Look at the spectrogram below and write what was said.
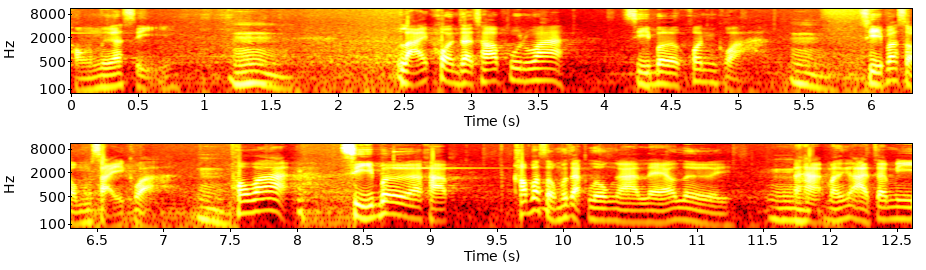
ของเนื้อสีอืมหลายคนจะชอบพูดว่าสีเบอร์ข้นกว่าอืมสีผสมใสกว่าอืมเพราะว่าสีเบอร์อะครับเขาผสมมาจากโรงงานแล้วเลยอืมนะฮะมันก็อาจจะมี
